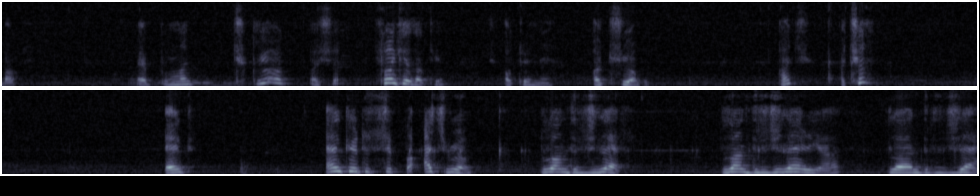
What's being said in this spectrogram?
Bak. Hep bunlar çıkıyor aşağı. Son kez atıyorum. Atıyor ne? Açıyorum. Aç. Açıl. En en kötüsü çıktı. Açmıyorum. Dolandırıcılar. Dolandırıcılar ya. Dolandırıcılar.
